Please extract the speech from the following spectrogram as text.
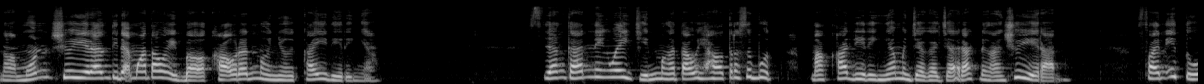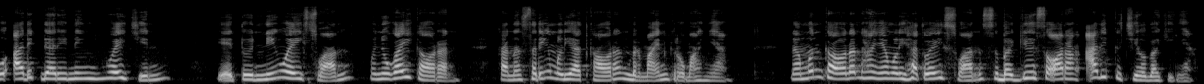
Namun, Xu Yiran tidak mengetahui bahwa Kao Ren menyukai dirinya. Sedangkan Ning Wei Jin mengetahui hal tersebut, maka dirinya menjaga jarak dengan Xu Yiran. Selain itu, adik dari Ning Wei Jin, yaitu Ning Wei Xuan, menyukai Kao Ren karena sering melihat Kaoran bermain ke rumahnya. Namun Kaoran hanya melihat Wei Xuan sebagai seorang adik kecil baginya.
